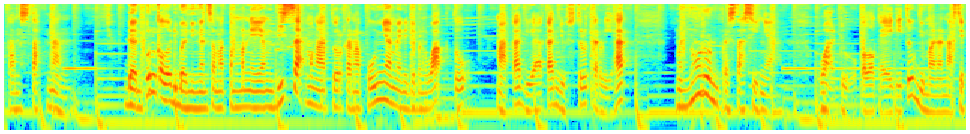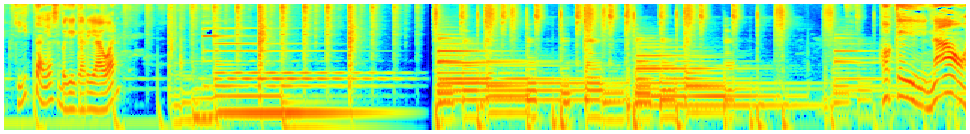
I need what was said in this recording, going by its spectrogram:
akan stagnan. Dan pun kalau dibandingkan sama temennya yang bisa mengatur karena punya manajemen waktu maka dia akan justru terlihat menurun prestasinya. Waduh, kalau kayak gitu gimana nasib kita ya sebagai karyawan? Oke, okay, now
